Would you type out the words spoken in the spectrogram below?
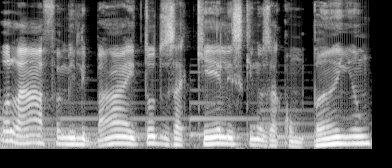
Olá, família Ba e todos aqueles que nos acompanham.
